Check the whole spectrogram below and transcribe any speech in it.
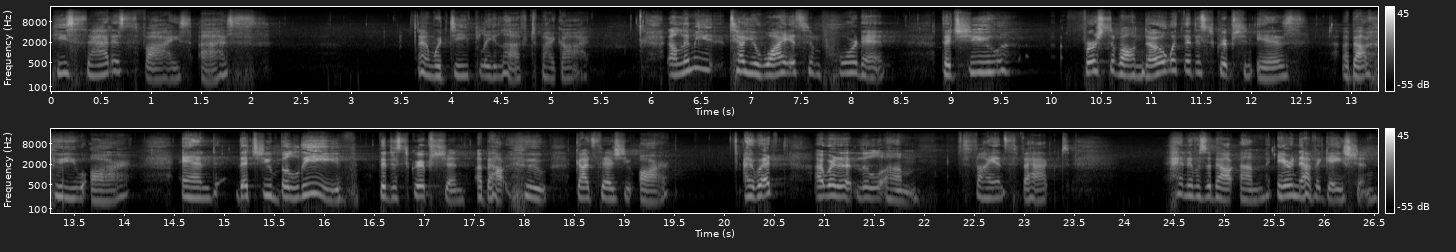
He satisfies us, and we're deeply loved by God. Now, let me tell you why it's important that you first of all, know what the description is about who you are, and that you believe the description about who God says you are. I read, I read a little um, science fact, and it was about um, air navigation.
